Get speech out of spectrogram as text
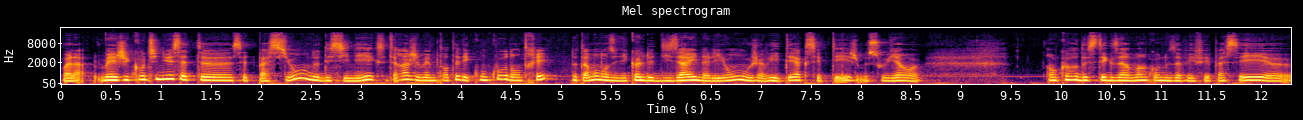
Voilà, mais j'ai continué cette passion de dessiner, etc. J'ai même tenté des concours d'entrée, notamment dans une école de design à Lyon où j'avais été acceptée. Je me souviens encore de cet examen qu'on nous avait fait passer, euh,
